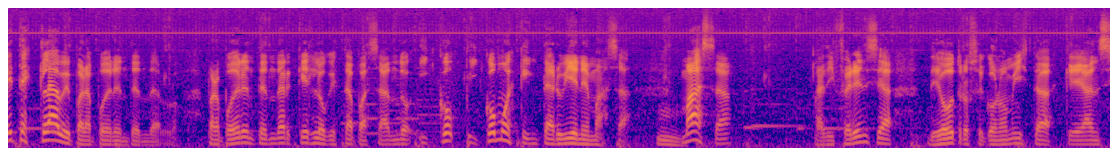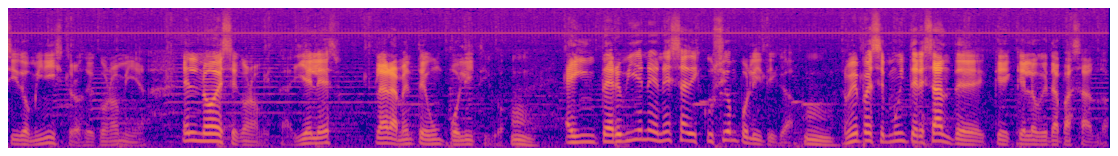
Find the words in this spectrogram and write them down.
Esta es clave para poder entenderlo, para poder entender qué es lo que está pasando y, y cómo es que interviene Massa. Mm. Massa, a diferencia de otros economistas que han sido ministros de economía, él no es economista y él es claramente un político Mm. e interviene en esa discusión política. Mm. A mí me parece muy interesante que, que es lo que está pasando.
